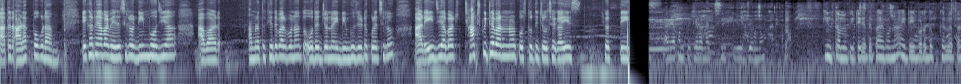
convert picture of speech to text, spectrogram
রাতের আর এক প্রোগ্রাম। এখানে আবার ভেজেছিল ডিম ভজিয়া। আবার আমরা তো খেতে পারব না তো ওদের জন্য এই ডিম ভুজিয়াটা করেছিল। আর এই যে আবার ছাঁচ পিঠে বানানোর প্রস্তুতি চলছে গাইস সত্যি। আমি এখন পিঠে বানাচ্ছি পিউর জন্য। কিন্তু আমি পিঠে খেতে পারব না এটাই বড় দুঃখের ব্যাপার।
